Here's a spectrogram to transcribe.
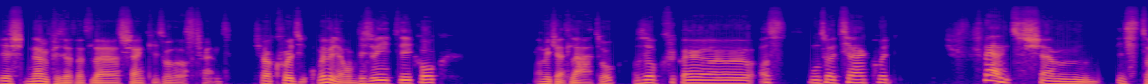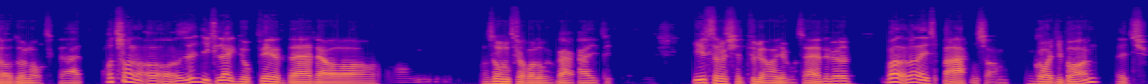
és nem fizetett le senkit oda fent. Csak hogy, hogy mondjam, a bizonyítékok, amiket látok, azok ö, azt mutatják, hogy fent sem tiszta a dolog. Tehát ott van az egyik legjobb példa erre a, az ultravaló ráépítkezés. Írtam is egy külön anyagot erről. Van, van egy párhuzam. Gagyban, egy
